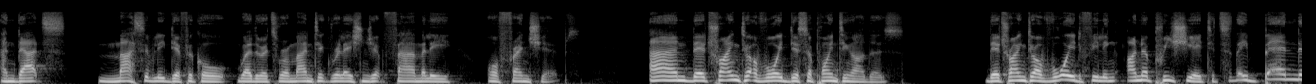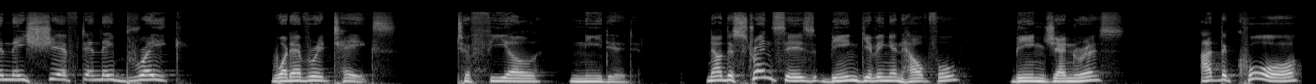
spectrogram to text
And that's massively difficult, whether it's romantic relationship, family, or friendships. And they're trying to avoid disappointing others. They're trying to avoid feeling unappreciated. So they bend and they shift and they break whatever it takes to feel needed. Now, the strengths is being giving and helpful, being generous. At the core,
